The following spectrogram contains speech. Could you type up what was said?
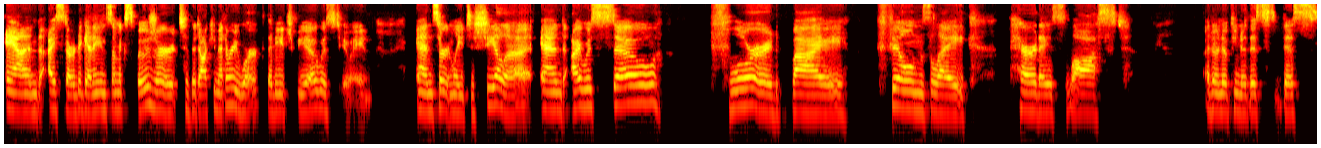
And I started getting some exposure to the documentary work that HBO was doing and certainly to Sheila. And I was so floored by films like Paradise Lost I don't know if you know this this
